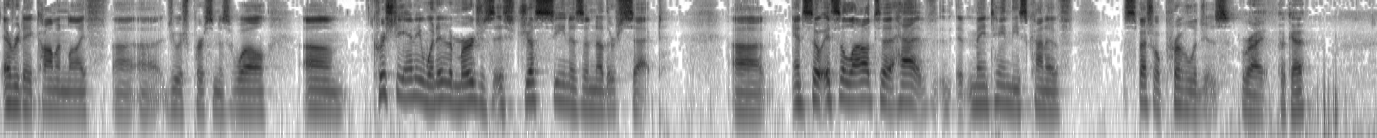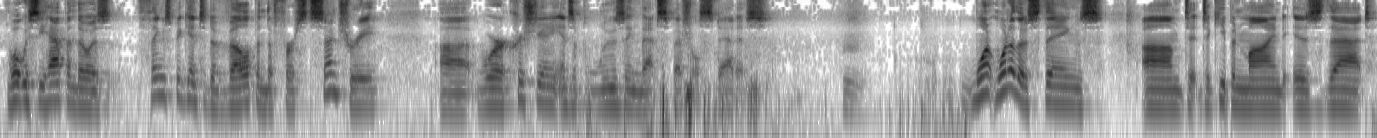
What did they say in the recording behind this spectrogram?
everyday common life uh, uh, Jewish person as well. Um, Christianity, when it emerges, is just seen as another sect, uh, and so it's allowed to have maintain these kind of special privileges. Right. Okay. What we see happen though is things begin to develop in the first century, uh, where Christianity ends up losing that special status one one of those things um, to, to keep in mind is that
